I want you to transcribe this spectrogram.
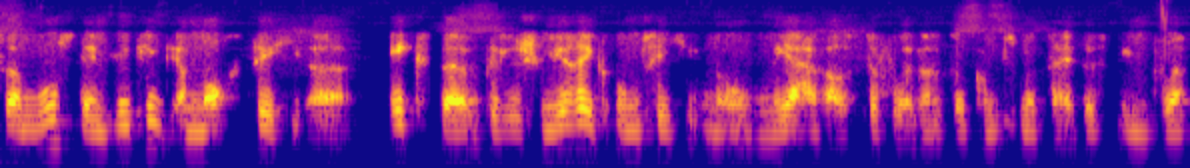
so ein Muster entwickelt, er macht sich äh, extra ein bisschen schwierig, um sich noch mehr herauszufordern. So kommt es mir Zeit als ihm vor.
